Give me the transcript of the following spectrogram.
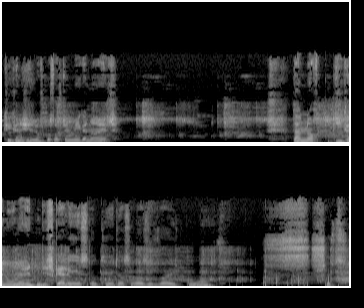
Okay, kann ich die Luftpost auf den Mega Knight? Dann noch die Kanone, hinten die Skellies. Okay, das war soweit gut. Shit.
